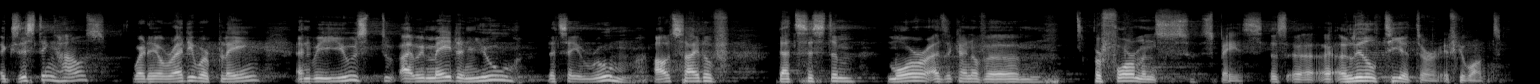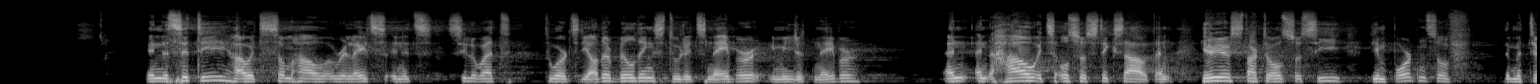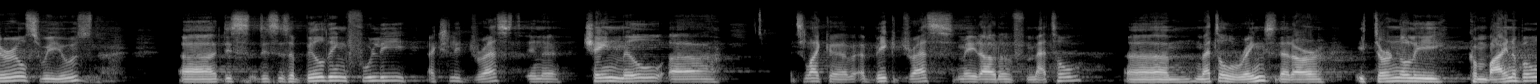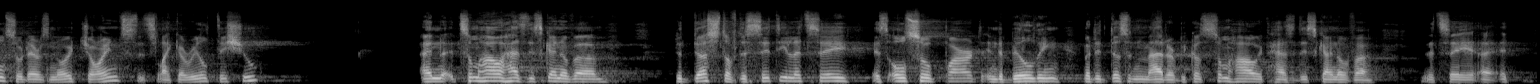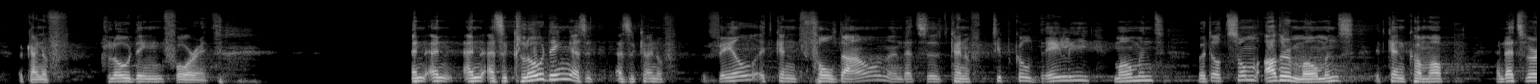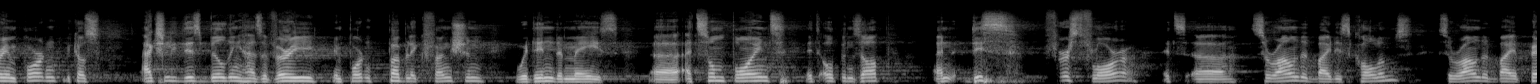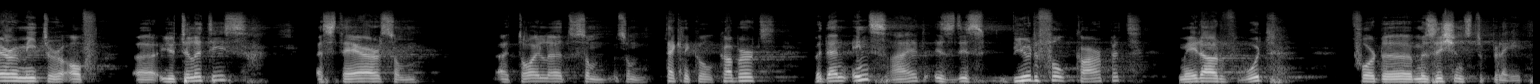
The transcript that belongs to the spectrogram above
existing house where they already were playing. And we used to, uh, we made a new, let's say, room outside of that system more as a kind of a um, performance space, a, a, little theater, if you want. In the city, how it somehow relates in its silhouette towards the other buildings, to its neighbor, immediate neighbor, and, and how it also sticks out. And here you start to also see the importance of the materials we used. Uh, this, this is a building fully actually dressed in a chain mail. Uh, it's like a, a, big dress made out of metal, um, metal rings that are eternally combinable, so there's no joints. It's like a real tissue. And it somehow has this kind of a, the dust of the city, let's say, is also part in the building, but it doesn't matter because somehow it has this kind of a, let's say, a, a kind of clothing for it. And, and, and as a clothing, as a, as a kind of veil, it can fall down, and that's a kind of typical daily moment. But at some other moments, it can come up. And that's very important because actually this building has a very important public function within the maze. Uh, at some point, it opens up, and this first floor it's uh, surrounded by these columns, surrounded by a perimeter of uh, utilities, a stair, some a toilet, some, some technical cupboards. But then inside is this beautiful carpet made out of wood for the musicians to play.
